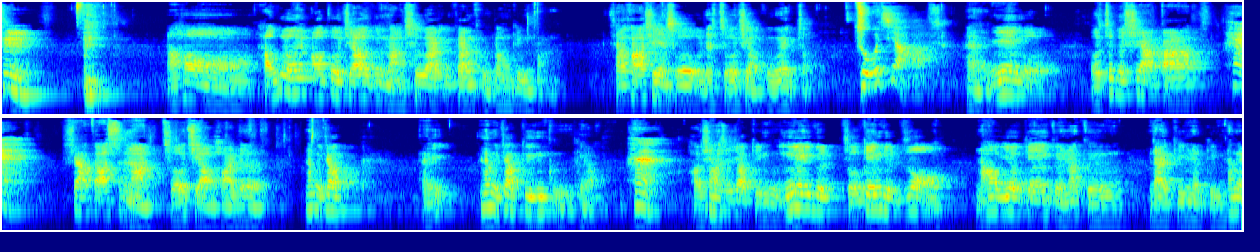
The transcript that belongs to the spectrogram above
哼，然后好不容易熬过加护病房出来，一般普通病房，才发现说我的左脚不会走，左脚，哎，因为我我这个下巴嘿，下巴是拿左脚踝的那个叫，哎，那个叫髌骨条，嘿，好像是叫髌骨，因为一个左边一个肉，然后右边一个那个来宾的宾，那个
